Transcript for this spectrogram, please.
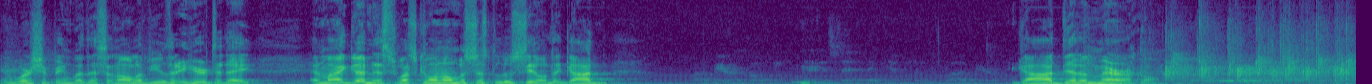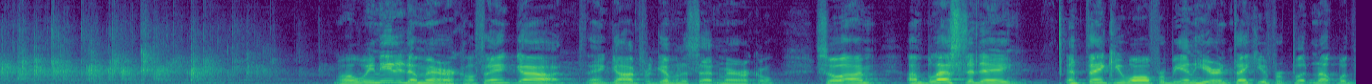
and worshiping with us, and all of you that are here today. And my goodness, what's going on with Sister Lucille? Did God? God did a miracle. Well, we needed a miracle. Thank God. Thank God for giving us that miracle. So I'm, I'm blessed today, and thank you all for being here, and thank you for putting up with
